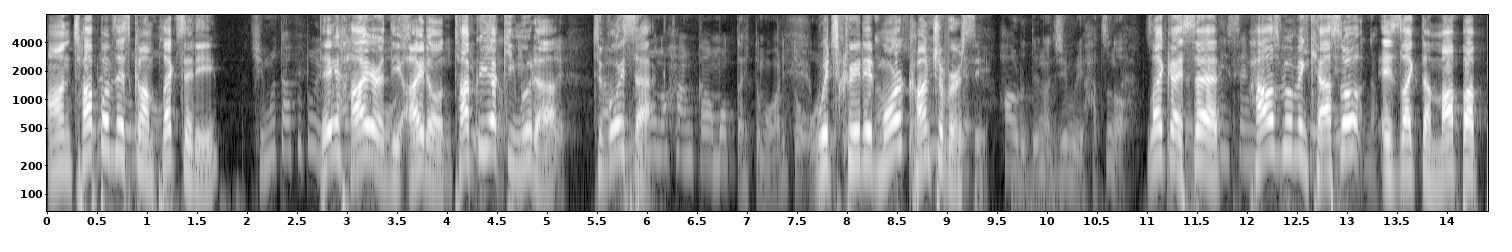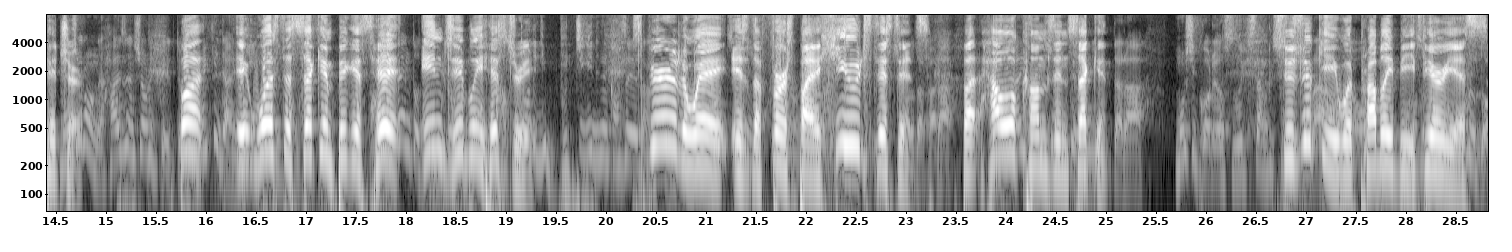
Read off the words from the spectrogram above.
On top of this complexity, they hired the idol Takuya Kimura to voice act, which created more controversy. Like I said, Howl's Moving Castle is like the mop-up picture, but it was the second biggest hit in Ghibli history. Spirited Away is the first by a huge distance, but Howl comes in second. Suzuki would probably be furious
